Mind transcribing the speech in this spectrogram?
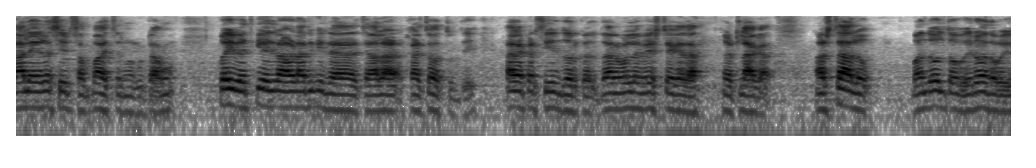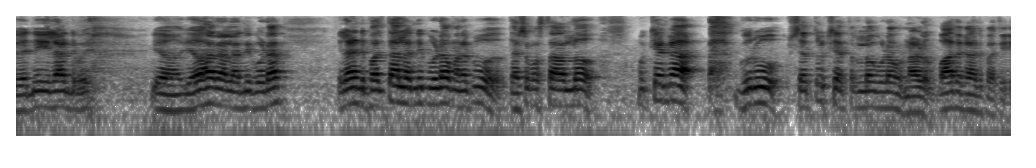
కాలేజీలో సీట్ సంపాదించాలనుకుంటాము. పోయి వెతికేది రావడానికి చాలా ఖర్చు అవుతుంది కానీ అక్కడ సీట్ దొరకదు. దానివల్ల వేస్టే కదా అట్లాగా. నష్టాలు బంధువులతో విరోధం ఇవన్నీ ఇలాంటివి వ్యవహారాలన్నీ కూడా ఇలాంటి ఫలితాలన్నీ కూడా మనకు దశమస్థానంలో ముఖ్యంగా గురువు శత్రుక్షేత్రంలో కూడా ఉన్నాడు బాధకాధిపతి.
